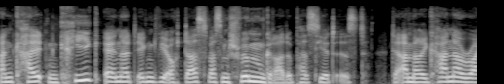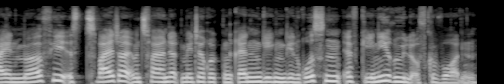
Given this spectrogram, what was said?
An Kalten Krieg erinnert irgendwie auch das, was im Schwimmen gerade passiert ist. Der Amerikaner Ryan Murphy ist Zweiter im 200-Meter-Rückenrennen gegen den Russen Evgeny Rylov geworden.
